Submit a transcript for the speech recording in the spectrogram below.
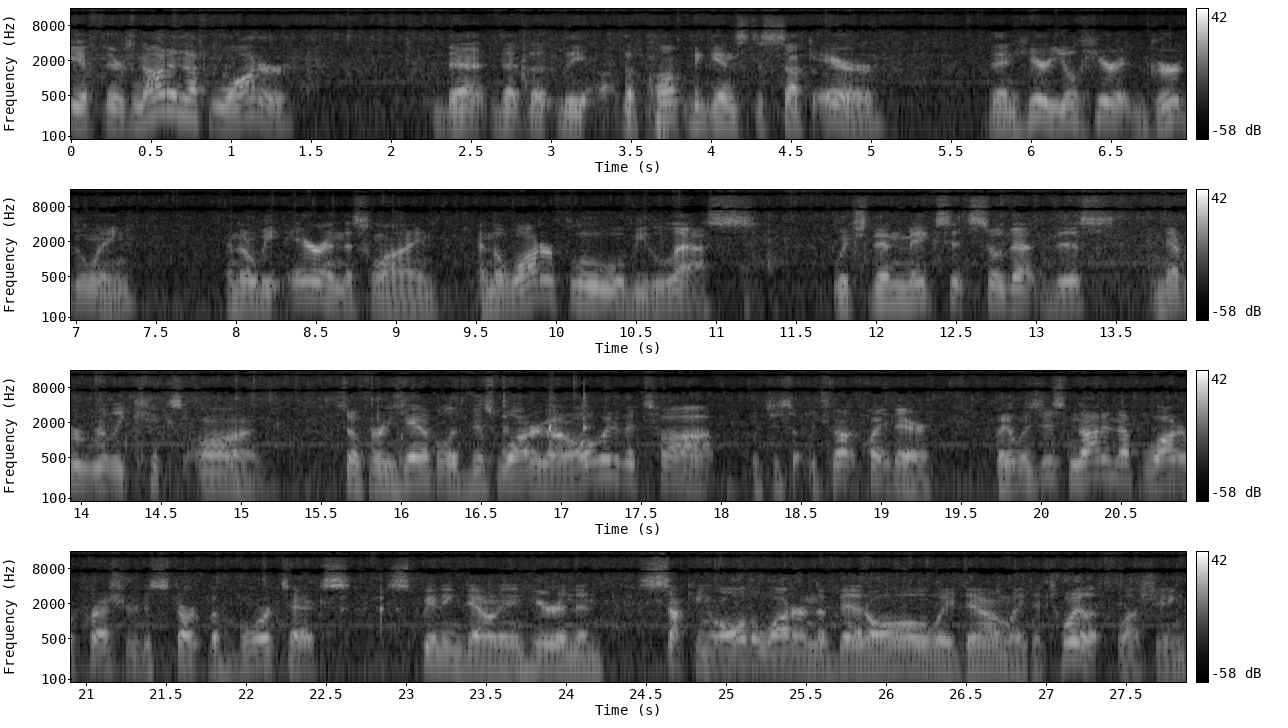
if there's not enough water that that the, the the pump begins to suck air, then here you'll hear it gurgling and there will be air in this line and the water flow will be less, which then makes it so that this never really kicks on. So for example, if this water got all the way to the top, which is it's not quite there, but it was just not enough water pressure to start the vortex spinning down in here and then sucking all the water in the bed all the way down like a toilet flushing,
